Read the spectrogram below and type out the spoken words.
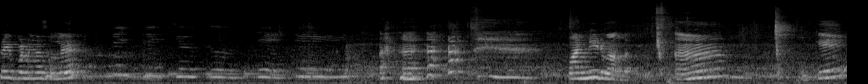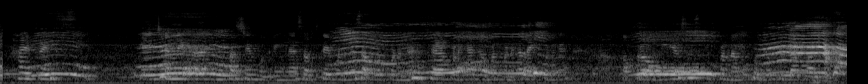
சப்ஸ்கிரைப் பண்ணுங்க சொல்லு. பண்ணிடுவாங்க. ஓகே ஹாய் ஃப்ரெண்ட்ஸ் என் சேனல் நீங்கள் டைம் பார்க்குறீங்களா? சப்ஸ்கிரைப் பண்ணுங்கள் சப்போர்ட் பண்ணுங்கள் ஷேர் பண்ணுங்கள் கமெண்ட் பண்ணுங்கள் லைக் பண்ணுங்கள் அப்புறம் வீடியோ சப்ஸ்கிரைப் பண்ணாமல் கொஞ்சம் ஃபுல்லாக பாருங்கள்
